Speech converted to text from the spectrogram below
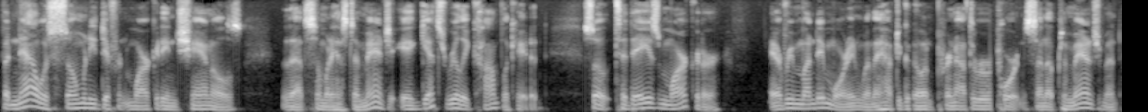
But now with so many different marketing channels that somebody has to manage, it gets really complicated. So today's marketer every Monday morning when they have to go and print out the report and send up to management,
